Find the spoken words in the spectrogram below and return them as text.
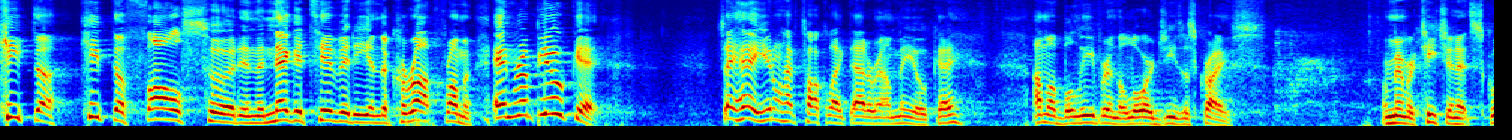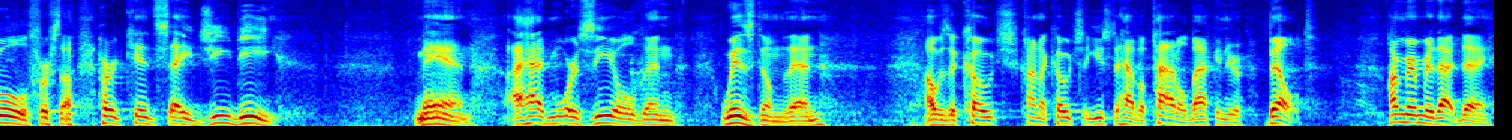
Keep the, keep the falsehood and the negativity and the corrupt from them and rebuke it. Say, hey, you don't have to talk like that around me, okay? I'm a believer in the Lord Jesus Christ. I remember teaching at school, first I heard kids say GD. Man, I had more zeal than wisdom then. I was a coach, kind of coach that used to have a paddle back in your belt. I remember that day.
